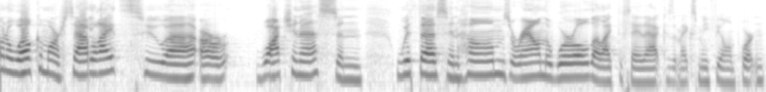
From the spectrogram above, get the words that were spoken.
want to welcome our satellites who uh, are watching us and with us in homes around the world. I like to say that because it makes me feel important.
